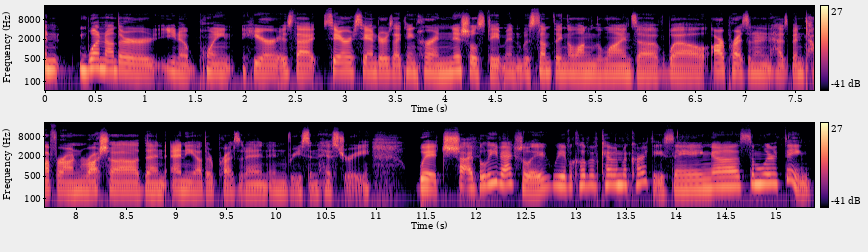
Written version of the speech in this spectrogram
And one other, you know, point here is that Sarah Sanders, I think her initial statement was something along the lines of, well, our president has been tougher on Russia than any other president in recent history, which I believe actually we have a clip of Kevin McCarthy saying a similar thing.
